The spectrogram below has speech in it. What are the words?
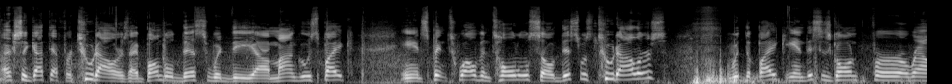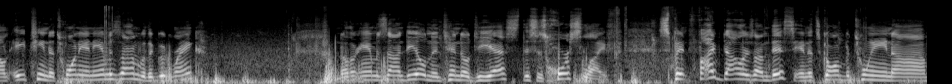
actually got that for $2. I bundled this with the uh, Mongoose bike and spent 12 in total. So this was $2 with the bike and this is going for around 18 to 20 on Amazon with a good rank. Another Amazon deal, Nintendo DS. This is Horse Life. Spent $5 on this and it's going between uh,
